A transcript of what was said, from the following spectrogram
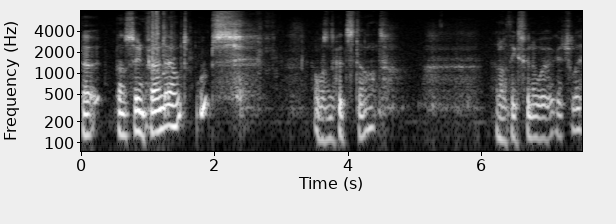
but I'll soon find out. Whoops, that wasn't a good start. I don't think it's going to work actually.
